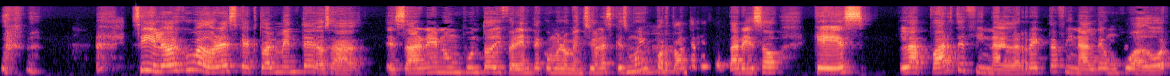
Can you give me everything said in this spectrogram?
Sí, luego hay jugadores que actualmente, o sea, están en un punto diferente, como lo mencionas, que es muy importante resaltar eso, que es la parte final, la recta final de un jugador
